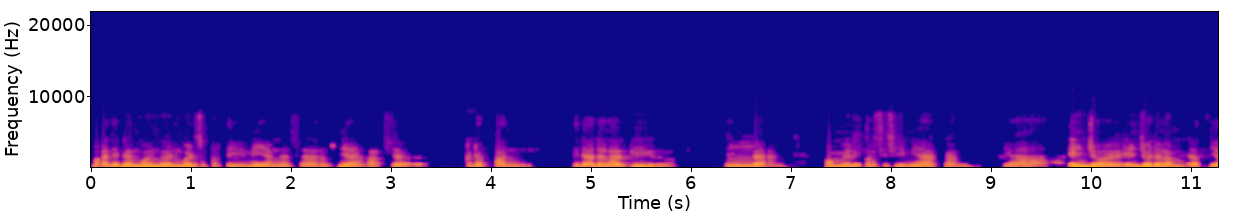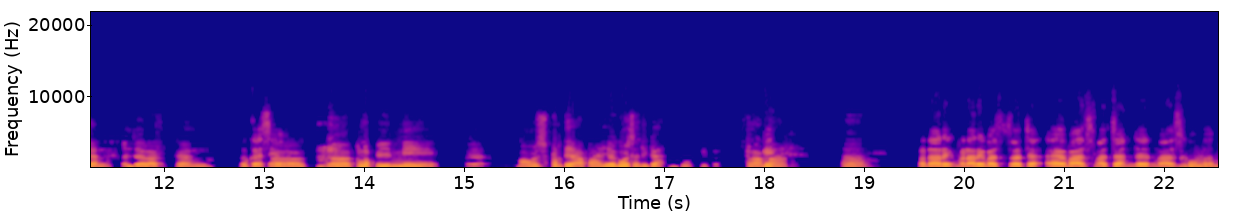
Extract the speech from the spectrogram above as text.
Makanya gangguan-gangguan seperti ini yang seharusnya ke depan tidak ada lagi gitu loh. Sehingga hmm. pemilik Persis ini akan ya enjoy, enjoy dalam artian menjalankan tugasnya. Uh, uh, klub ini ya, mau seperti apa ya gak usah diganggu gitu. Selama okay. nah, menarik menarik Mas Caca, eh, Mas Macan dan Mas Kumbang.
